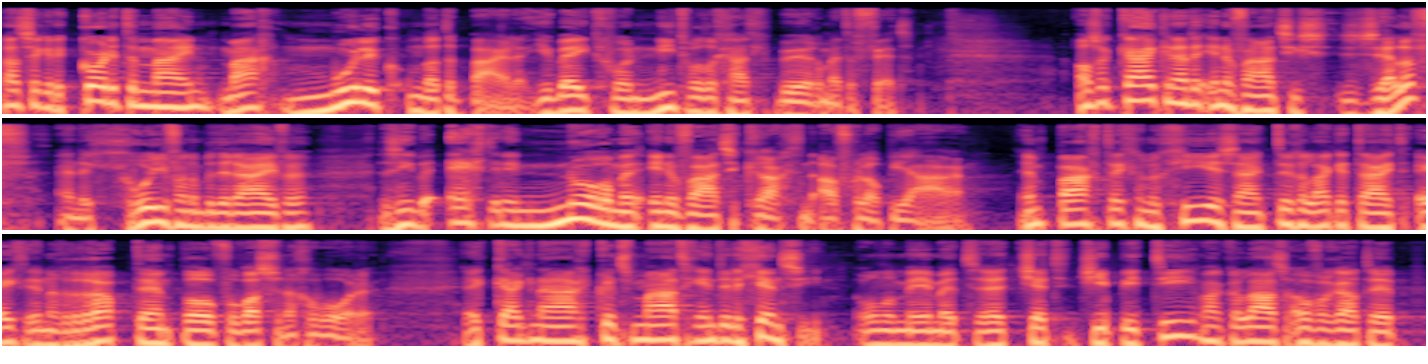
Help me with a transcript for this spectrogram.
laat zeggen, de korte termijn, maar moeilijk om dat te peilen. Je weet gewoon niet wat er gaat gebeuren met de Fed. Als we kijken naar de innovaties zelf en de groei van de bedrijven, dan zien we echt een enorme innovatiekracht in de afgelopen jaren. Een paar technologieën zijn tegelijkertijd echt in rap tempo volwassener geworden. Kijk naar kunstmatige intelligentie, onder meer met uh, ChatGPT, waar ik het laatst over gehad heb.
